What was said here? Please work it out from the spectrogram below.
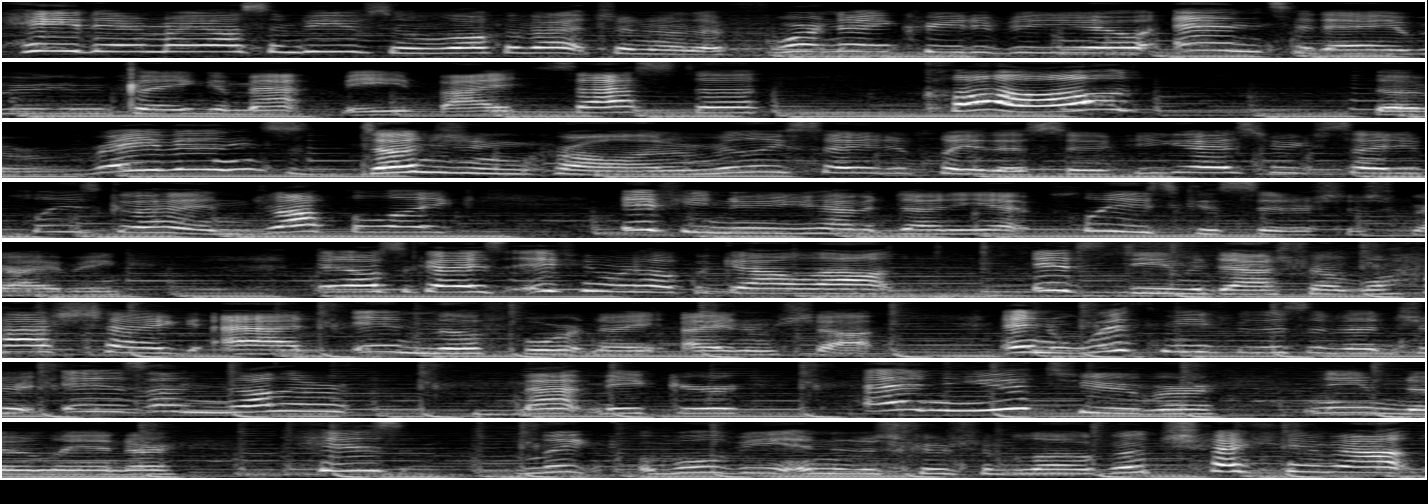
Hey there my awesome peeps and welcome back to another Fortnite creative video and today we're going to be playing a map made by Shasta called the Ravens Dungeon Crawl and I'm really excited to play this so if you guys are excited please go ahead and drop a like. If you're new you haven't done it yet please consider subscribing. And also guys if you want to help a gal out it's Demon Dash Rebel hashtag ad in the Fortnite item shop. And with me for this adventure is another map maker and YouTuber named Nolander. His link will be in the description below. Go check him out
